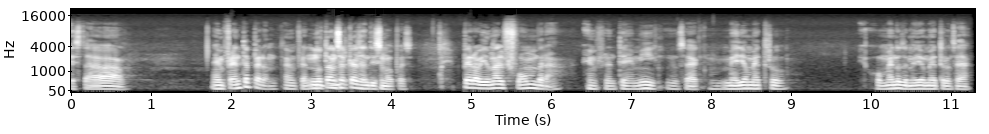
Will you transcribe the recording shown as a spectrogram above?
estaba enfrente, pero no tan cerca del Santísimo, pues. Pero había una alfombra enfrente de mí, o sea, medio metro o menos de medio metro, o sea,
